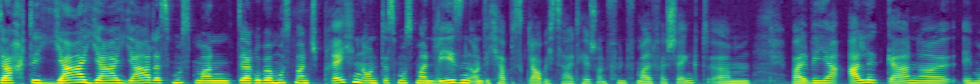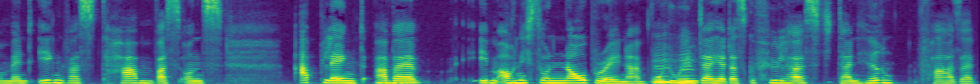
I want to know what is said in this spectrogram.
dachte, ja, ja, ja, das muss man, darüber muss man sprechen und das muss man lesen. Und ich habe es, glaube ich, seither schon fünfmal verschenkt, ähm, weil wir ja alle gerne im Moment irgendwas haben, was uns ablenkt, mhm. Eben auch nicht so ein No-Brainer, wo mhm. du hinterher das Gefühl hast, dein Hirn fasert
